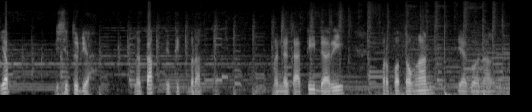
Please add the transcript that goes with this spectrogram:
Yap di situ dia. Letak titik berat. Mendekati dari perpotongan diagonal ini.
